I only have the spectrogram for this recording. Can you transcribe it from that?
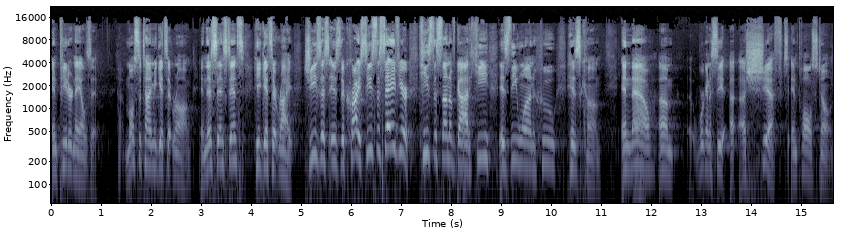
And Peter nails it. Most of the time, he gets it wrong. In this instance, he gets it right. Jesus is the Christ. He's the Savior. He's the Son of God. He is the one who has come. And now, um, we're going to see a, a shift in Paul's tone.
